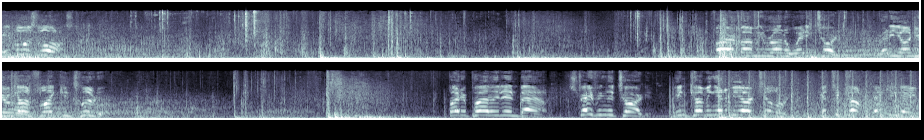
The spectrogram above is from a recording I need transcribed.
Able is lost. Firebombing run awaiting target. Ready on your gun. Flight concluded. Fighter pilot inbound. Strafing the target. Incoming enemy artillery. Get to cover. Taking aim.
